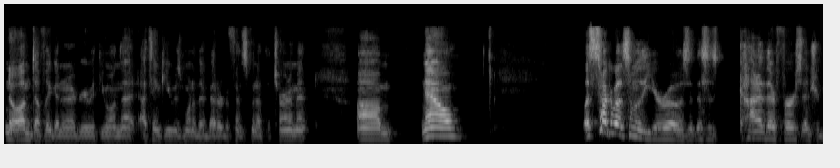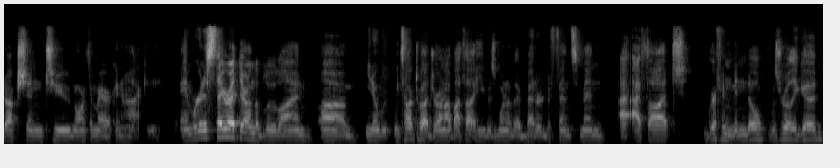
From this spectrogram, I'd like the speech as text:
No, I'm definitely going to agree with you on that. I think he was one of their better defensemen at the tournament. Um, now, let's talk about some of the Euros. This is kind of their first introduction to North American hockey. And we're going to stay right there on the blue line. Um, you know, we, we talked about Dronov. I thought he was one of their better defensemen. I, I thought Griffin Mendel was really good.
